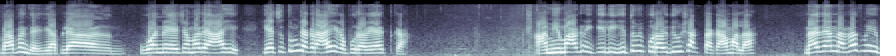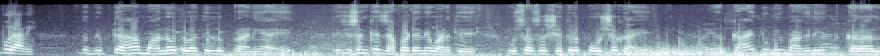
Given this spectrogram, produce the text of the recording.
बा म्हणते आपल्या वन याच्यामध्ये आहे. याचं तुमच्याकडे आहे का पुरावे आहेत का? आम्ही मागणी केली हे तुम्ही पुरावे देऊ शकता का आम्हाला? नाही देणार ना तुम्ही हे पुरावे. बिबट्या हा मानव कुळातील प्राणी आहे. त्याची संख्या झपाट्याने वाढते. उसाचं क्षेत्र पोषक आहे. काय तुम्ही मागणी कराल?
